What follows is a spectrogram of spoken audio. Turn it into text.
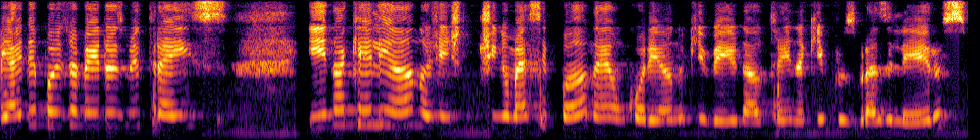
E aí depois já veio 2003 e naquele ano a gente tinha o Messi Pan, né, um coreano que veio dar o treino aqui para os brasileiros.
